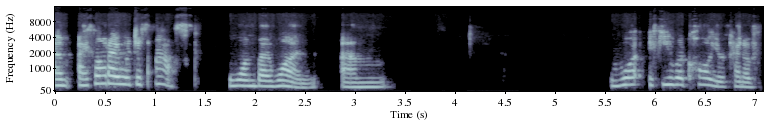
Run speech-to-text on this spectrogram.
um, I thought I would just ask one by one um, what if you recall your kind of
